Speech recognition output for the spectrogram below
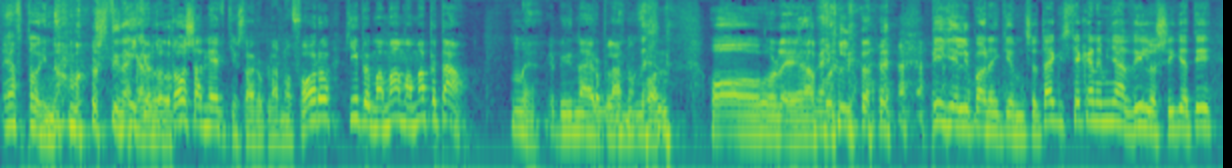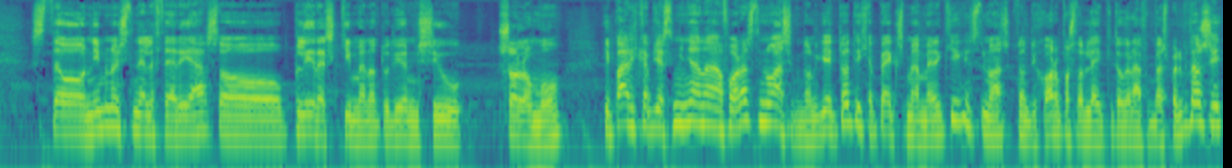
Ε, αυτό είναι όμως. Τι να Είχε κάνω. ο εγώ. Τωτός, ανέβηκε στο αεροπλανοφόρο και είπε Μαμά, μαμά, πετάω. Ναι. Επειδή είναι αεροπλάνο φόρο. Ωραία, πολύ ωραία. Πήγε λοιπόν εκεί ο Μητσοτάκης και έκανε μια δήλωση γιατί στον ύμνο στην Ελευθερία, στο πλήρες κείμενο του Διονυσίου Σολομού, υπάρχει κάποια στιγμή μια αναφορά στην Ουάσιγκτον. Γιατί τότε είχε παίξει με Αμερική και στην Ουάσιγκτον τη χώρα, όπως το λέει και το γράφει, εν πάση περιπτώσει.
